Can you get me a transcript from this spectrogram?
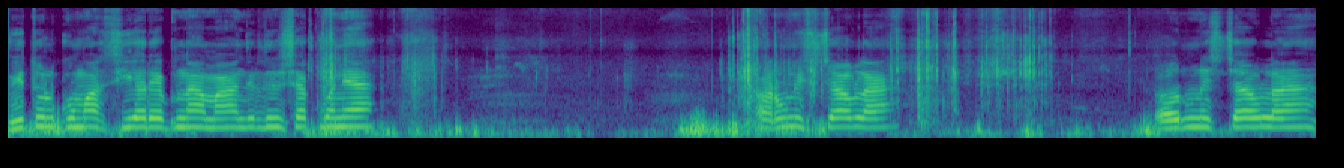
વિતુલ કુમાર સીઆરએફના મહાનિર્દેશક બન્યા. અરુણિશ ચાવલા અરુણિશ ચાવલા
